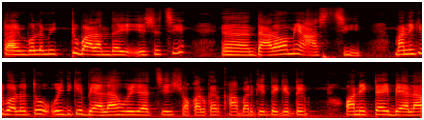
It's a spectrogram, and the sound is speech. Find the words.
তো আমি বললাম, একটু বারান্দায় এসেছি দাঁড়াও, আমি আসছি। মানে কি বলো তো ওইদিকে বেলা হয়ে যাচ্ছে, সকালকার খাবার খেতে খেতে অনেকটাই বেলা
